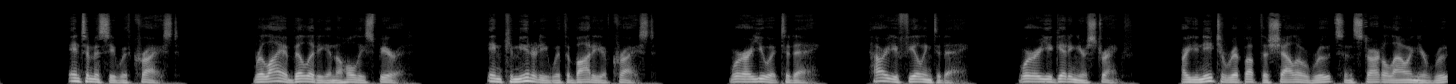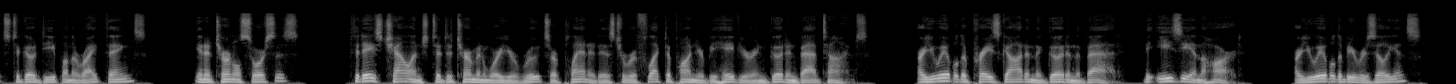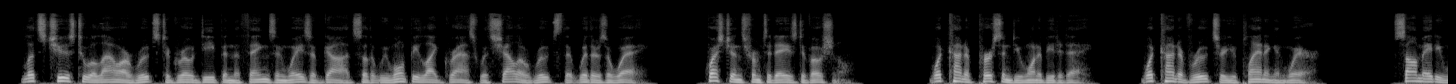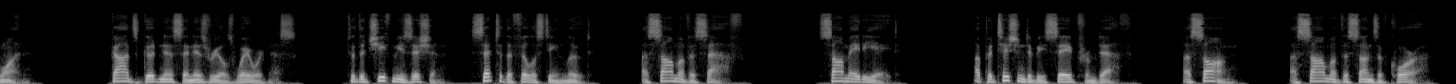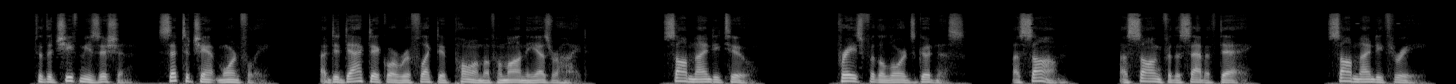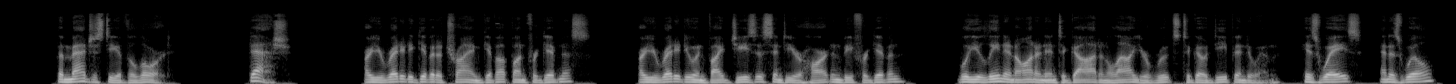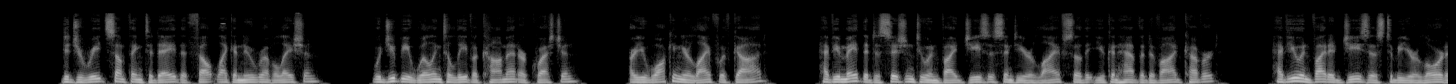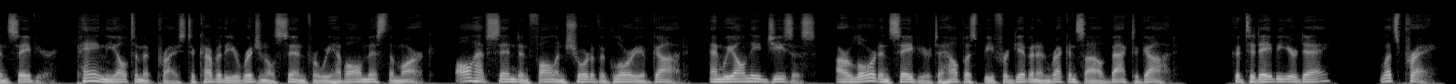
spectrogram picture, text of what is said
Intimacy with Christ. Reliability in the Holy Spirit. In community with the body of Christ. Where are you at today? How are you feeling today? Where are you getting your strength? Are you need to rip up the shallow roots and start allowing your roots to go deep on the right things? In eternal sources? Today's challenge to determine where your roots are planted is to reflect upon your behavior in good and bad times. Are you able to praise God in the good and the bad, the easy and the hard? Are you able to be resilient? Let's choose to allow our roots to grow deep in the things and ways of God so that we won't be like grass with shallow roots that withers away. Questions from today's devotional. What kind of person do you want to be today? What kind of roots are you planting and where? Psalm 81. God's goodness and Israel's waywardness. To the chief musician, set to the Philistine lute. A psalm of Asaph. Psalm 88. A petition to be saved from death. A song. A psalm of the sons of Korah. To the chief musician, set to chant mournfully. A didactic or reflective poem of Haman the Ezrahite. Psalm 92. Praise for the Lord's goodness. A psalm. A song for the Sabbath day. Psalm 93. The majesty of the Lord. Dash. Are you ready to give it a try and give up unforgiveness? Are you ready to invite Jesus into your heart and be forgiven? Will you lean in on and into God and allow your roots to go deep into Him, His ways, and His will? Did you read something today that felt like a new revelation? Would you be willing to leave a comment or question? Are you walking your life with God? Have you made the decision to invite Jesus into your life so that you can have the divide covered? Have you invited Jesus to be your Lord and Savior, paying the ultimate price to cover the original sin? For we have all missed the mark, all have sinned and fallen short of the glory of God, and we all need Jesus, our Lord and Savior, to help us be forgiven and reconciled back to God. Could today be your day? Let's pray.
